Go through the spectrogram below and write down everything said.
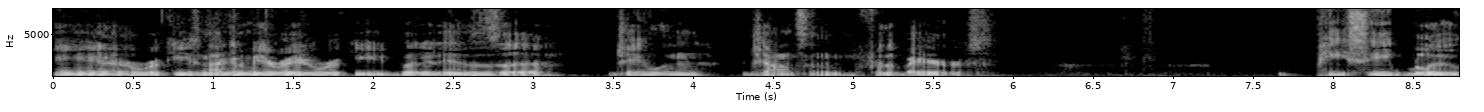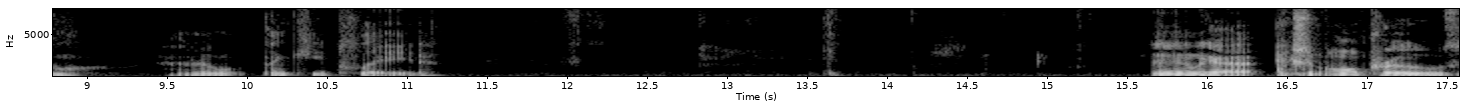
And rookie's not going to be a Raider rookie, but it is uh, Jaylon Johnson for the Bears. PC Blue. I don't think he played. And we got Action All Pros,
